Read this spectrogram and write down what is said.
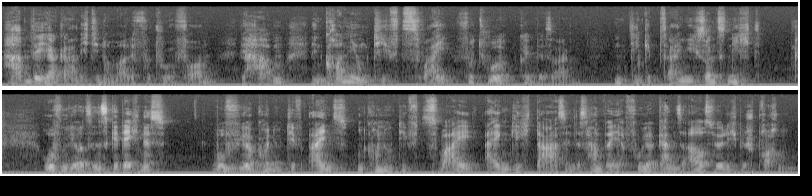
haben wir ja gar nicht die normale Futurform. Wir haben einen Konjunktiv 2 Futur, können wir sagen. Und den gibt es eigentlich sonst nicht rufen wir uns ins Gedächtnis, wofür Konjunktiv 1 und Konjunktiv 2 eigentlich da sind. Das haben wir ja früher ganz ausführlich besprochen.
